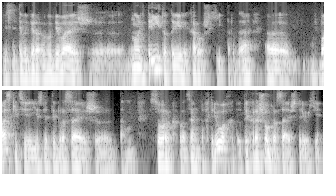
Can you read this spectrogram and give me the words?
если ты выбиваешь 0-3, э, то ты хороший хиттер, да. Э, в баскете, если ты бросаешь э, там 40% трех, то ты хорошо бросаешь трехи.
